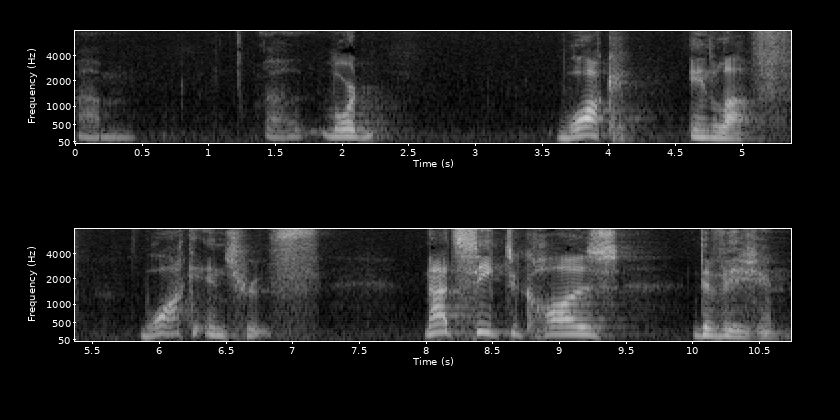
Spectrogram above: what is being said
um, uh, Lord, walk in love, walk in truth, not seek to cause division,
